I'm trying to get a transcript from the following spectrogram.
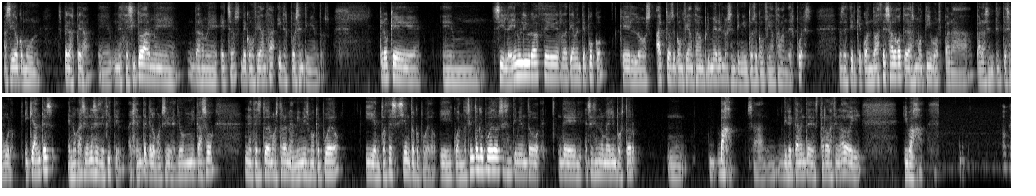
ha sido como un, espera, espera, eh, necesito darme, darme hechos de confianza y después sentimientos. Creo que, eh, sí, leí en un libro hace relativamente poco que los actos de confianza van primero y los sentimientos de confianza van después. Es decir, que cuando haces algo te das motivos para, para sentirte seguro. Y que antes, en ocasiones, es difícil. Hay gente que lo consigue. Yo, en mi caso, necesito demostrarme a mí mismo que puedo y entonces siento que puedo. Y cuando siento que puedo, ese sentimiento, de, ese síndrome del impostor mm, baja. O sea, directamente está relacionado y, y baja. Ok.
